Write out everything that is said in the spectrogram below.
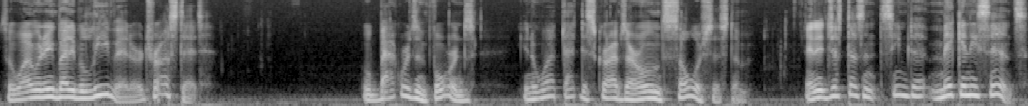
So why would anybody believe it or trust it? Well, backwards and forwards, you know what? That describes our own solar system. And it just doesn't seem to make any sense,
